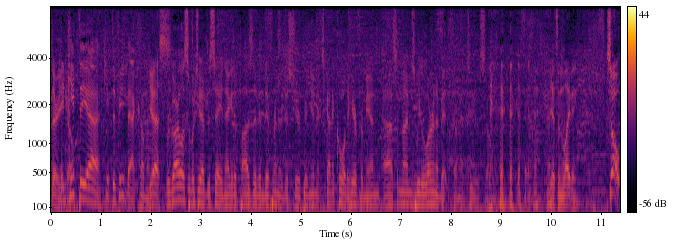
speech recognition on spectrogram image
There you and go. And keep the uh, keep the feedback coming. Yes. regardless of what you have to say, negative, positive, indifferent, or just your opinion. It's kind of cool to hear from you, and uh, sometimes we learn a bit from it too. So Yeah, it's enlightening. So,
